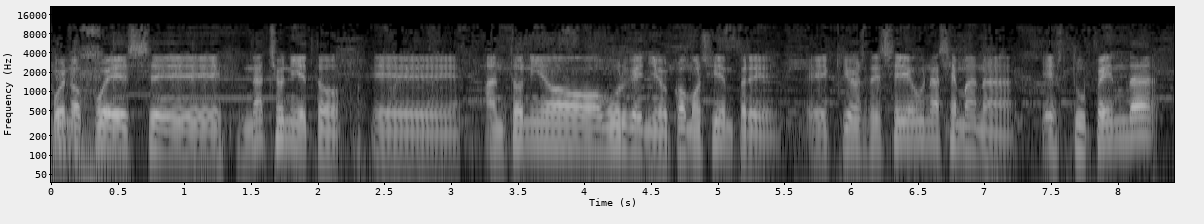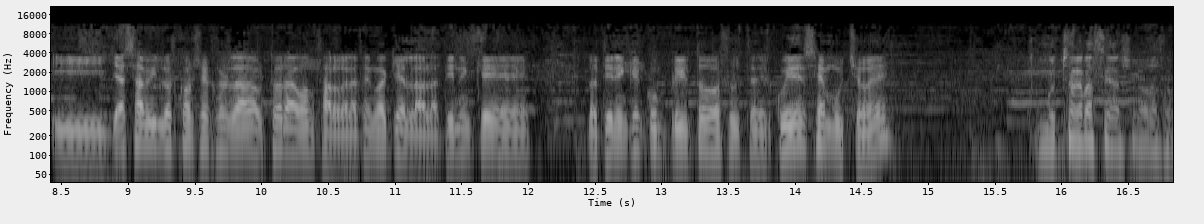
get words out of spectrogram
Bueno, pues eh, Nacho Nieto, eh, Antonio Burgueño, como siempre, eh, que os deseo una semana estupenda y ya sabéis los consejos de la doctora Gonzalo, que la tengo aquí al lado, la tienen que, lo tienen que cumplir todos ustedes. Cuídense mucho, ¿eh? Muchas gracias, un abrazo.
